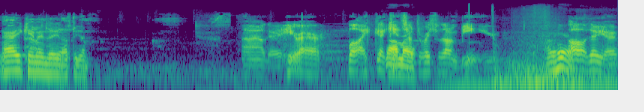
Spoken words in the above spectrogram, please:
Nah, he came in. They left again. Uh, okay, here I are. Well, I, I can't I'm start right. the race without him being here. I'm here. Oh, there you are.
